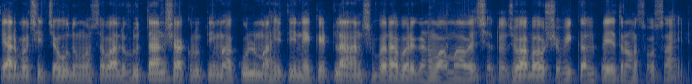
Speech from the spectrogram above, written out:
ત્યાર પછી ચૌદમો સવાલ, વૃતાંશ આકૃતિમાં કુલ માહિતીને કેટલા અંશ બરાબર ગણવામાં આવે છે? તો જવાબ આવશે વિકલ્પ એ, ત્રણસો સાહીઠ.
